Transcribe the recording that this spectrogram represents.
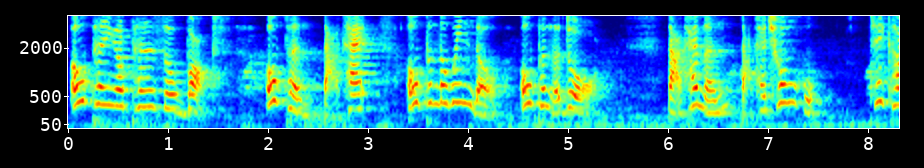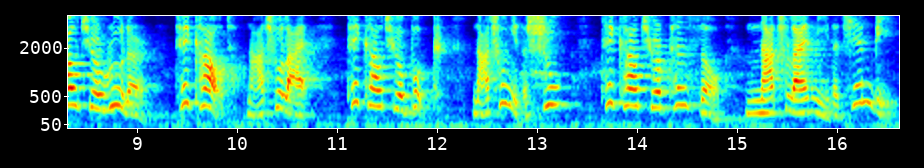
Open your pencil box，open 打开，open the window，open the door，打开门，打开窗户。Take out your ruler，take out 拿出来，take out your book 拿出你的书 ，take out your pencil 拿出来你的铅笔。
